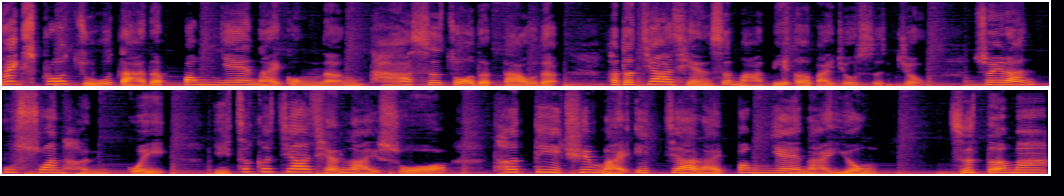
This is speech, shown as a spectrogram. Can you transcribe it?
Nice Pro 主打的泵夜奶功能，它是做得到的。它的价钱是马币二百九十九，虽然不算很贵，以这个价钱来说，特地去买一架来泵夜奶用，值得吗？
